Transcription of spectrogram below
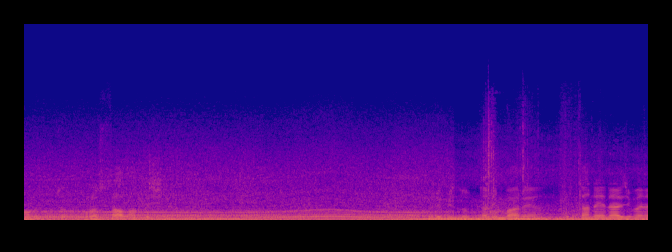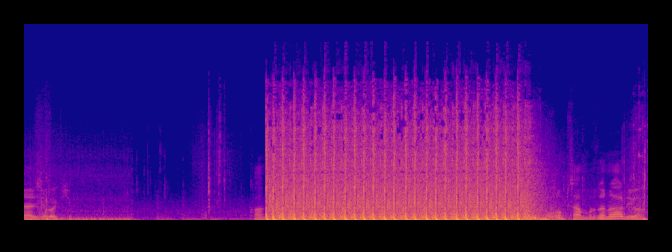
Abi burası da alan dışı. Böyle bir lootlanayım bari ya. Bir tane enerji enerji bakayım. Kanka. Oğlum sen burada ne arıyorsun?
